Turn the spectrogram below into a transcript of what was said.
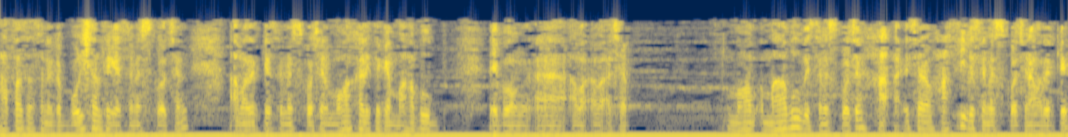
হাফাজ হাসান এটা বরিশাল থেকে এস এম এস করেছেন। আমাদেরকে এস এম এস করেছেন মহাখালী থেকে মাহবুব এবং আচ্ছা মাহবুব এস এম এস করেছেন এছাড়াও হাসিব এস এম এস করেছেন আমাদেরকে।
